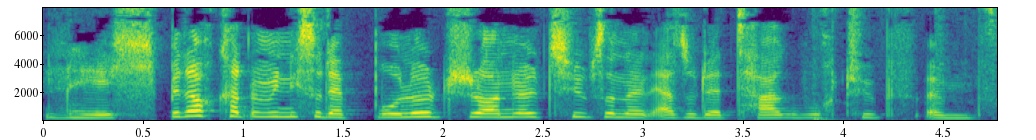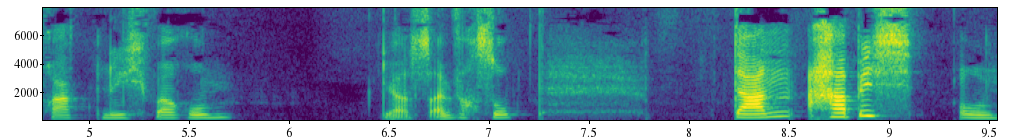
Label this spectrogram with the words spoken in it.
Nee, ich bin auch gerade irgendwie nicht so der Bullet Journal Typ, sondern eher so der Tagebuch-Typ. Ähm, fragt nicht warum. Ja, ist einfach so. Dann habe ich. Oh?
